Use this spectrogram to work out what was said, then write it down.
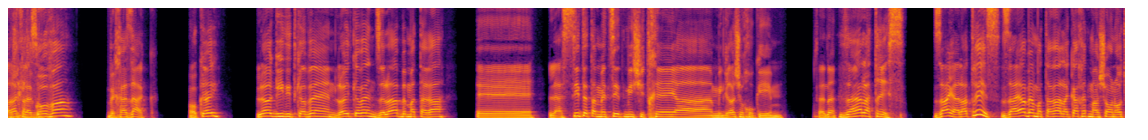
אני רק. לגובה וחזק, אוקיי? לא אגיד התכוון, לא התכוון, זה לא היה במטרה אה, להסיט את המצית משטחי המגרש החוקיים, בסדר? זה היה להתריס. זה היה להתריס, זה היה במטרה לקחת מהשעון עוד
